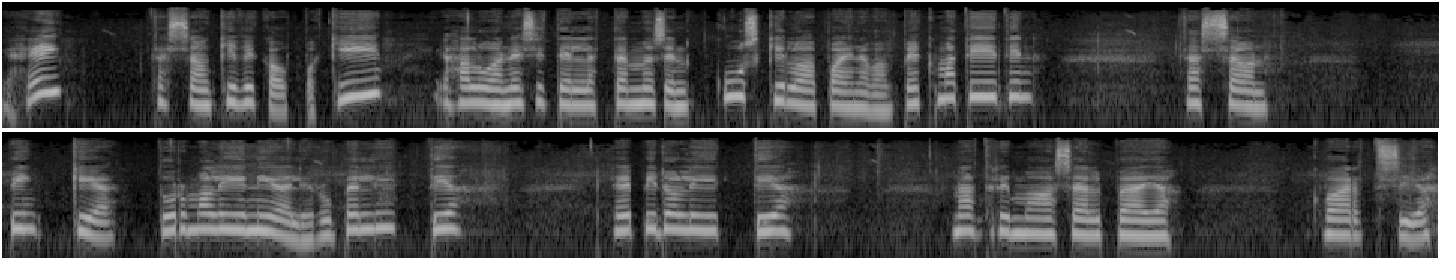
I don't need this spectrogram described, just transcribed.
Ja hei, tässä on kivikauppa Kii ja haluan esitellä tämmöisen 6 kiloa painavan pekmatiitin. Tässä on pinkkiä turmaliinia eli rupeliittia, lepidoliittia, natrimaasälpää ja kvartsia.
